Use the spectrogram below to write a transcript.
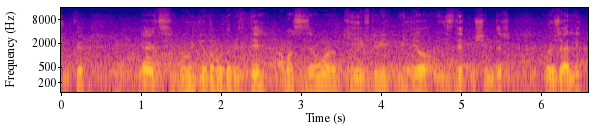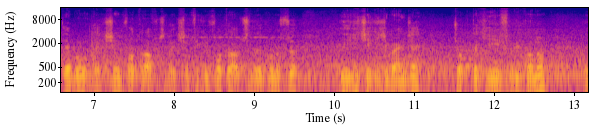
çünkü. Evet, bu video da burada bitti. Ama size umarım keyifli bir video izletmişimdir. Özellikle bu action fotoğrafçılığı, action figür fotoğrafçılığı konusu ilgi çekici bence. Çok da keyifli bir konu. Ee,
